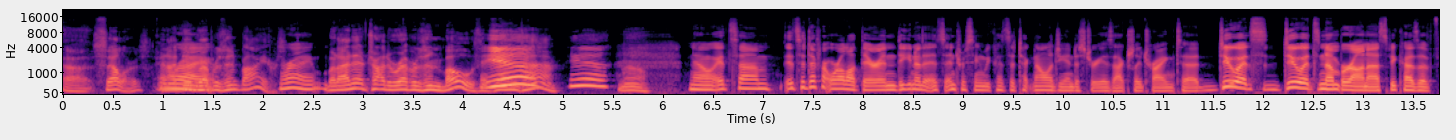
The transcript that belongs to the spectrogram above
uh, sellers and I did represent buyers. Right. But I never tried to represent both at the Yeah. same time. Yeah. No. No, it's um, it's a different world out there, and you know it's interesting because the technology industry is actually trying to do its do its number on us because of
